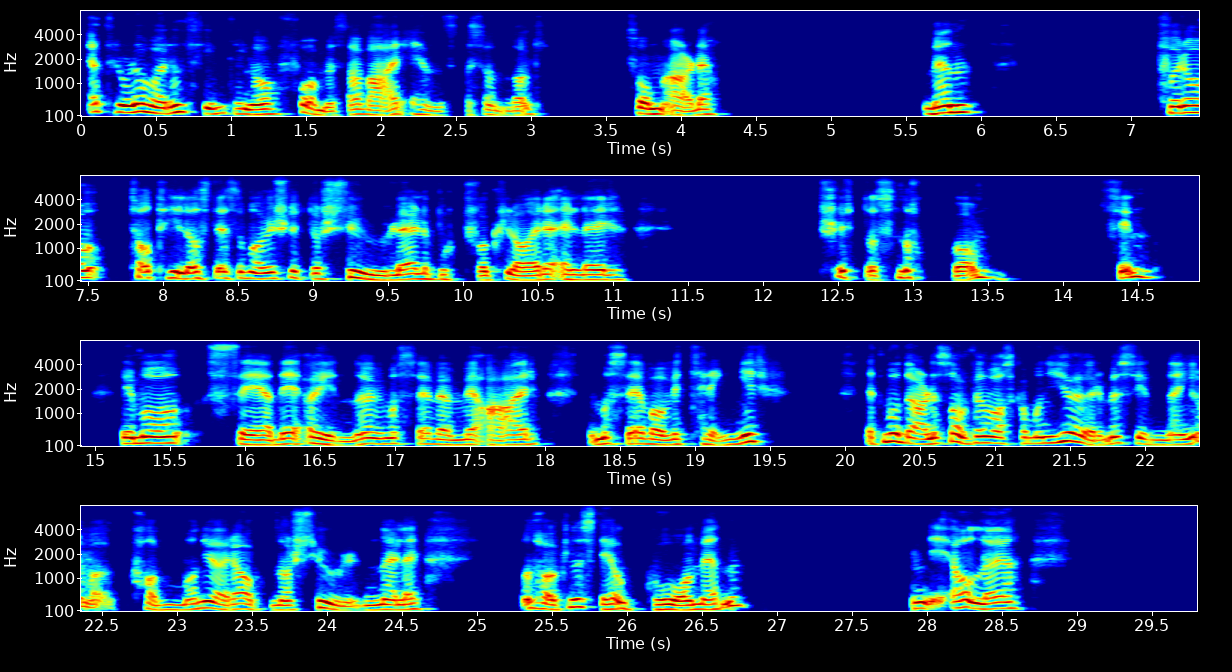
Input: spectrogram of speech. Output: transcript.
jeg tror det var en fin ting å få med seg hver eneste søndag. Sånn er det. Men for å ta til oss det, så må vi slutte å skjule eller bortforklare eller slutte å snakke om synd. Vi må se det i øynene, vi må se hvem vi er, vi må se hva vi trenger. Et moderne samfunn, hva skal man gjøre med synden egentlig? Hva kan man gjøre annet enn å skjule den, eller Man har jo ikke noe sted å gå med den. I alle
